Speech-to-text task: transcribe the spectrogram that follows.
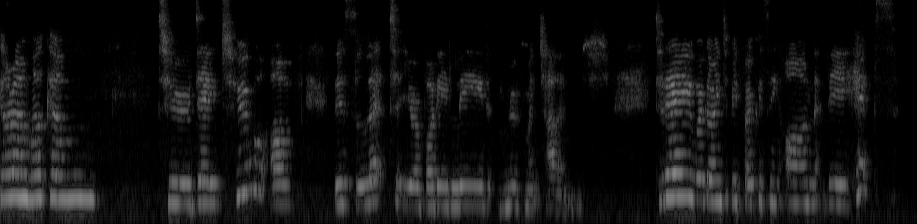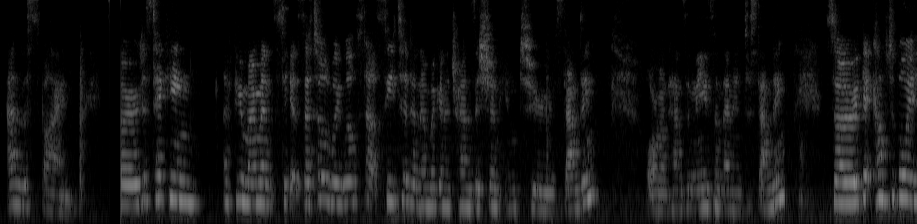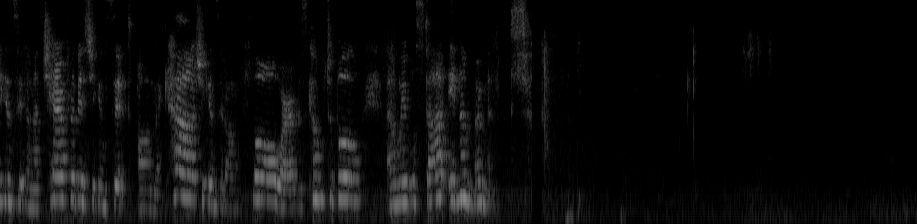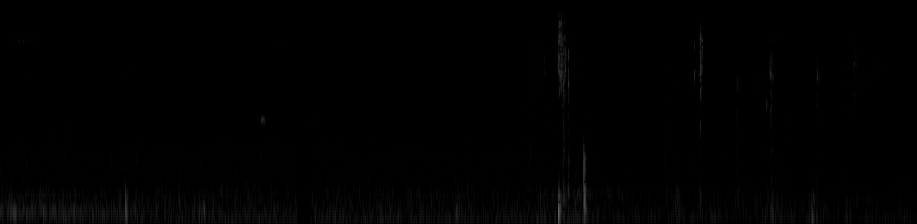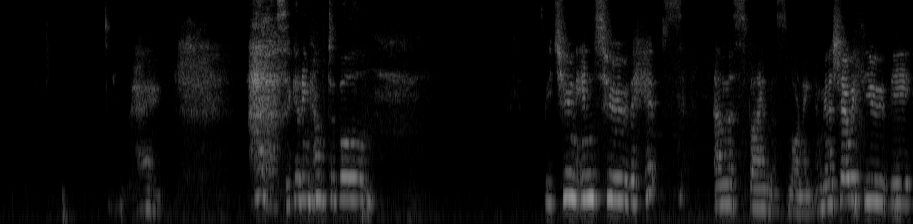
Namaskaram, welcome to day two of this Let Your Body Lead movement challenge. Today we're going to be focusing on the hips and the spine. So just taking a few moments to get settled, we will start seated and then we're going to transition into standing or on hands and knees and then into standing. So get comfortable, you can sit on a chair for this, you can sit on the couch, you can sit on the floor, wherever's comfortable, and we will start in a moment. Getting comfortable. So we tune into the hips and the spine this morning. I'm going to share with you the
